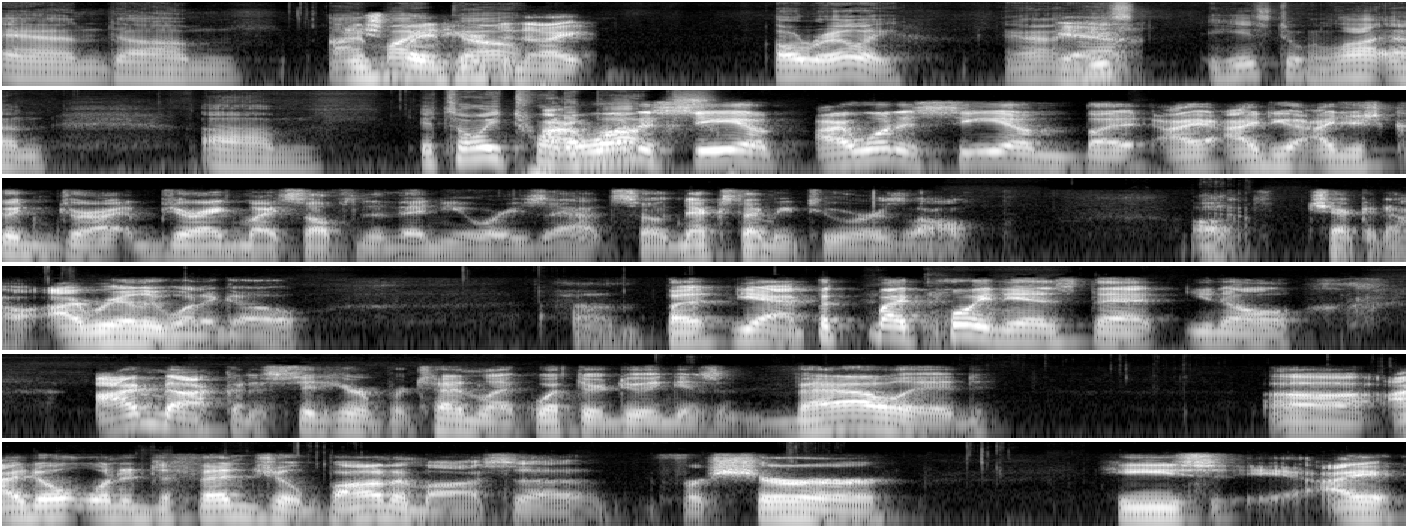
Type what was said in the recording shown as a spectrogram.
and um, I he's might go. here tonight. Oh, really? Yeah, yeah. He's, he's doing a lot, and um, it's only twenty. I want to see him. I want to see him, but I I, do, I just couldn't dra- drag myself to the venue where he's at. So next time he tours, I'll I'll yeah. check it out. I really want to go. Um, but yeah, but my point is that you know I'm not going to sit here and pretend like what they're doing isn't valid. Uh, I don't want to defend Joe Bonamassa for sure. He's I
